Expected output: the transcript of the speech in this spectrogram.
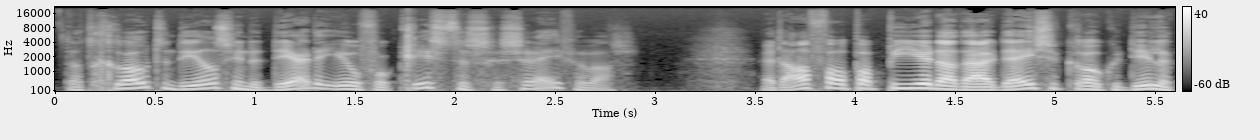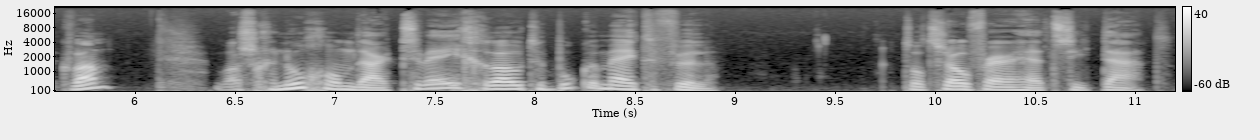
dat grotendeels in de derde eeuw voor Christus geschreven was. Het afvalpapier dat uit deze krokodillen kwam, was genoeg om daar twee grote boeken mee te vullen. Tot zover het citaat.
